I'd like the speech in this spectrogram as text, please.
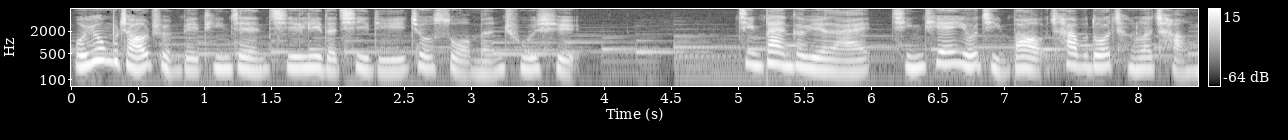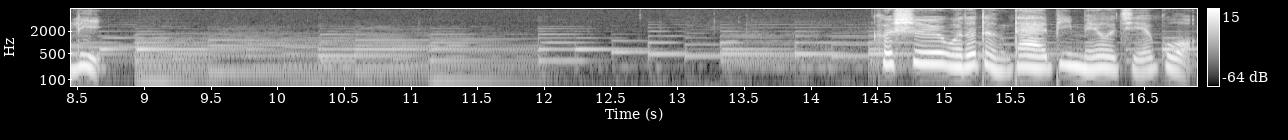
我用不着准备听见凄厉的汽笛就锁门出去。近半个月来，晴天有警报差不多成了常例。可是我的等待并没有结果，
